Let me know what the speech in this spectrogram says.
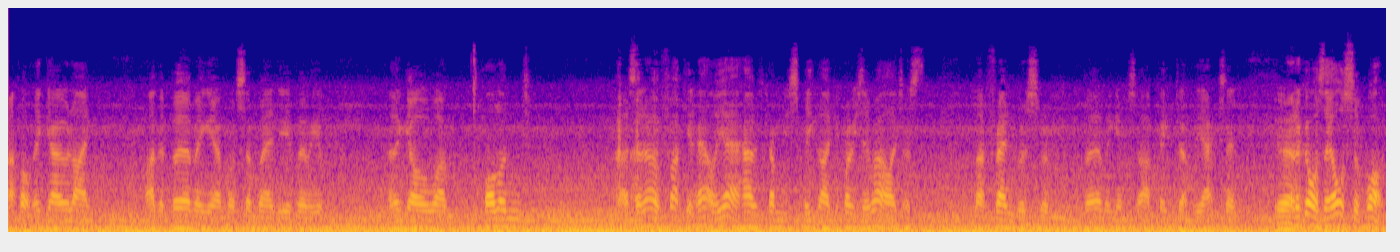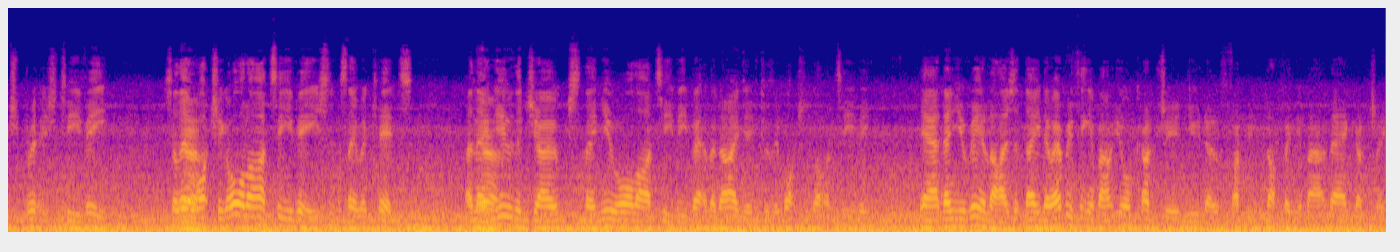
I thought they'd go like either Birmingham or somewhere near Birmingham, and they go um, Holland. I said, "Oh fucking hell, yeah! How come you speak like a Brummy?" He said, "Well, I just my friend was from Birmingham, so I picked up the accent." Yeah. But of course, they also watched British TV, so they Yeah. were watching all our TV since they were kids, and they Yeah. knew the jokes. They knew all our TV better than I did because they watched a lot of TV. Yeah, and then you realise that they know everything about your country and you know fucking nothing about their country.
